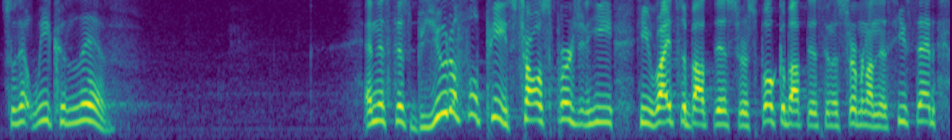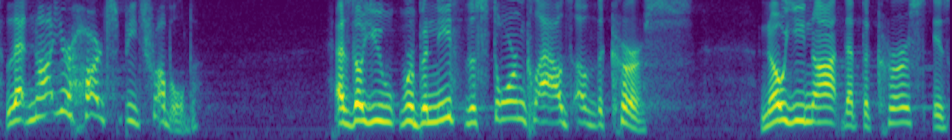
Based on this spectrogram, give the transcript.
so that we could live. And this, this beautiful piece, Charles Spurgeon, he, he writes about this or spoke about this in a sermon on this. He said, Let not your hearts be troubled, as though you were beneath the storm clouds of the curse. Know ye not that the curse is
